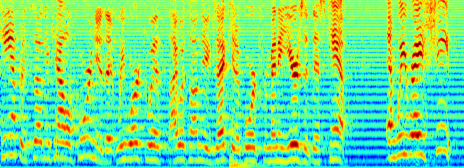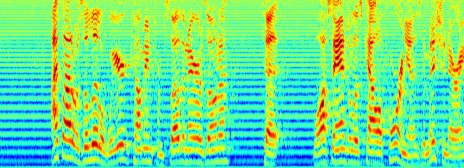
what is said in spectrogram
camp in Southern California that we worked with. I was on the executive board for many years at this camp, and we raised sheep. I thought it was a little weird coming from Southern Arizona to Los Angeles, California as a missionary,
